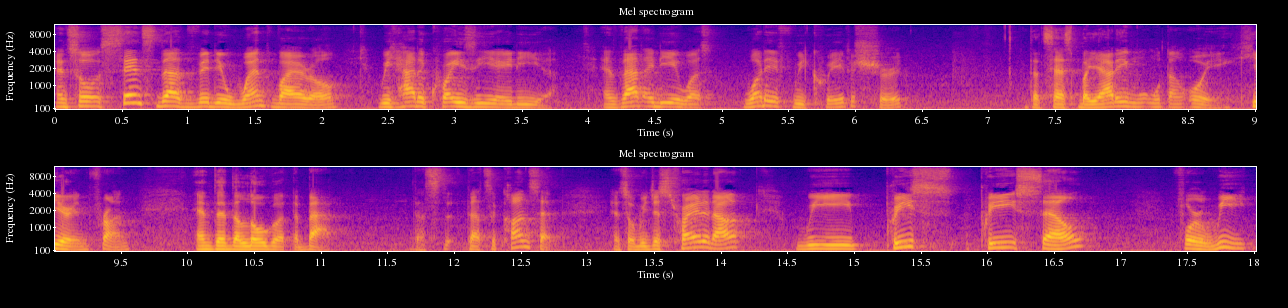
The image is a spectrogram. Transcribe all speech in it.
And so since that video went viral, we had a crazy idea. And that idea was, what if we create a shirt that says Bayari mo utang oy here in front and then the logo at the back. That's the, that's the concept. And so we just tried it out we pre pre-sell for a week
